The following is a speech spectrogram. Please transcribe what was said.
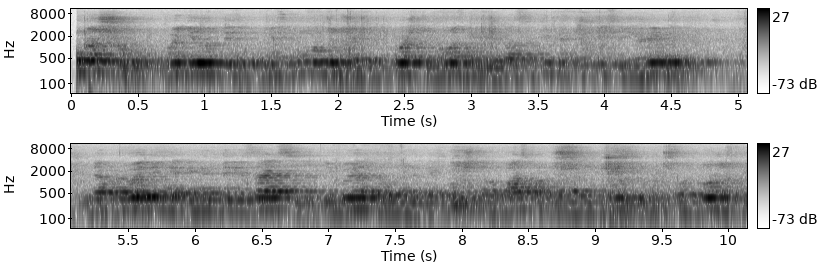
Прошу виділити міському коштів в розмірі 25 тисяч гривень для проведення інвентаризації і виготовлення технічного паспорту на будівлю гуртожитку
